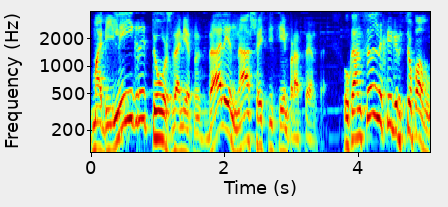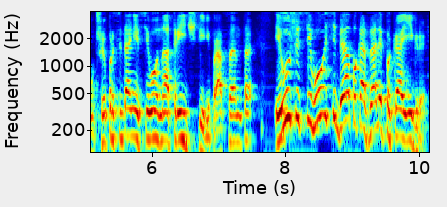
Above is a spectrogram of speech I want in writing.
Мобильные игры тоже заметно сдали на 6,7%. У консольных игр все получше, проседание всего на 3-4%. И лучше всего себя показали ПК-игры.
